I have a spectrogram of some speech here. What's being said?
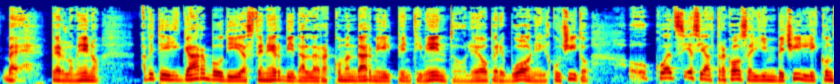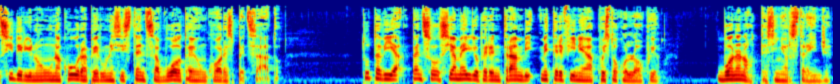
beh, perlomeno Avete il garbo di astenervi dal raccomandarmi il pentimento, le opere buone, il cucito o qualsiasi altra cosa gli imbecilli considerino una cura per un'esistenza vuota e un cuore spezzato. Tuttavia, penso sia meglio per entrambi mettere fine a questo colloquio. Buonanotte, signor Strange.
